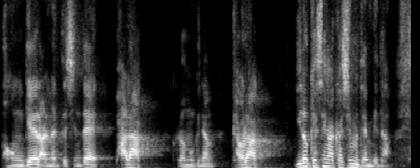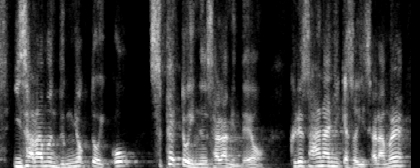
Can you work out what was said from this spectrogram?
번개라는 뜻인데, 바락, 그러면 그냥 벼락, 이렇게 생각하시면 됩니다. 이 사람은 능력도 있고, 스펙도 있는 사람인데요. 그래서 하나님께서 이 사람을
